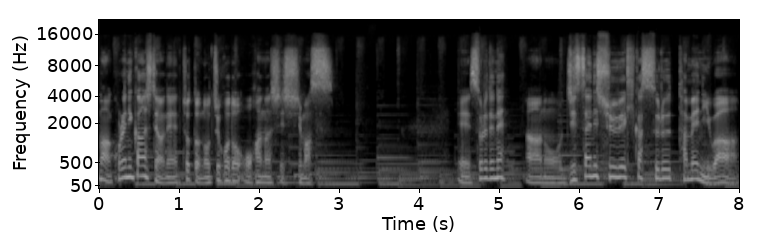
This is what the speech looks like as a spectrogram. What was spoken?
まあこれに関してはねちょっと後ほどお話しします。えー、それでねあの実際に収益化するためには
